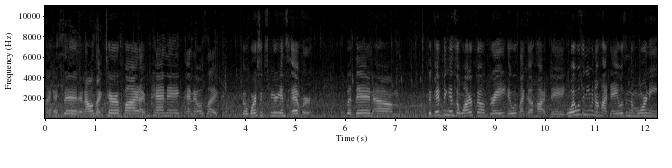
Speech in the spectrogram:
Like I said, and I was like terrified, I panicked and it was like the worst experience ever. But then, um, the good thing is the water felt great. It was like a hot day. Well, it wasn't even a hot day. It was in the morning,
